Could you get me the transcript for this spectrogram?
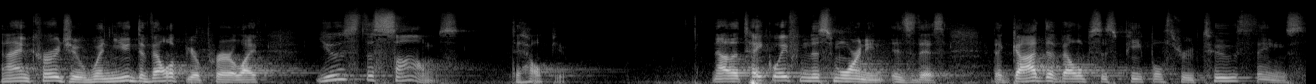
And I encourage you, when you develop your prayer life, use the Psalms to help you. Now, the takeaway from this morning is this that God develops his people through two things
